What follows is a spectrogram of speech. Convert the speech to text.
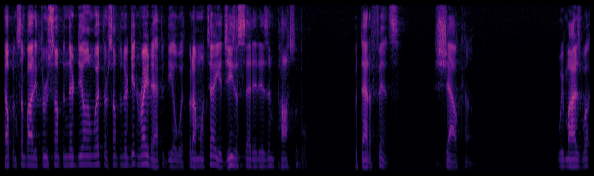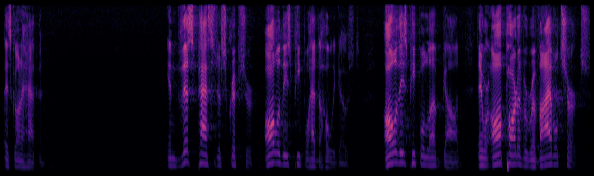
helping somebody through something they're dealing with or something they're getting ready to have to deal with. But I'm going to tell you, Jesus said it is impossible. But that offense shall come. We might as well, it's going to happen in this passage of Scripture, all of these people had the Holy Ghost. All of these people loved God. They were all part of a revival church,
